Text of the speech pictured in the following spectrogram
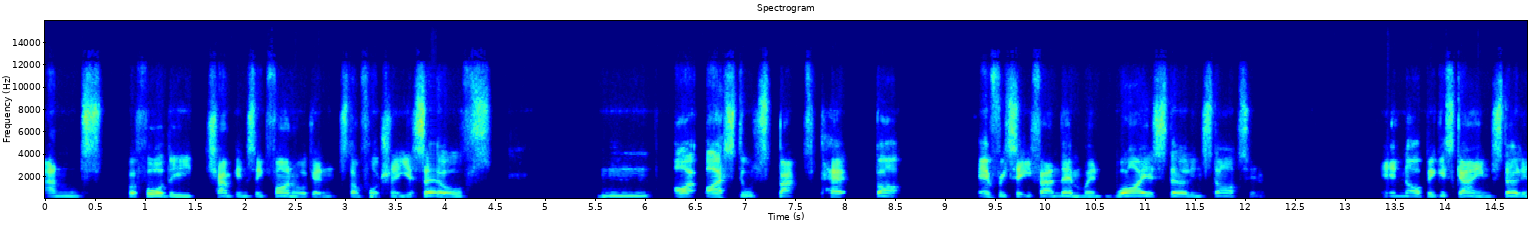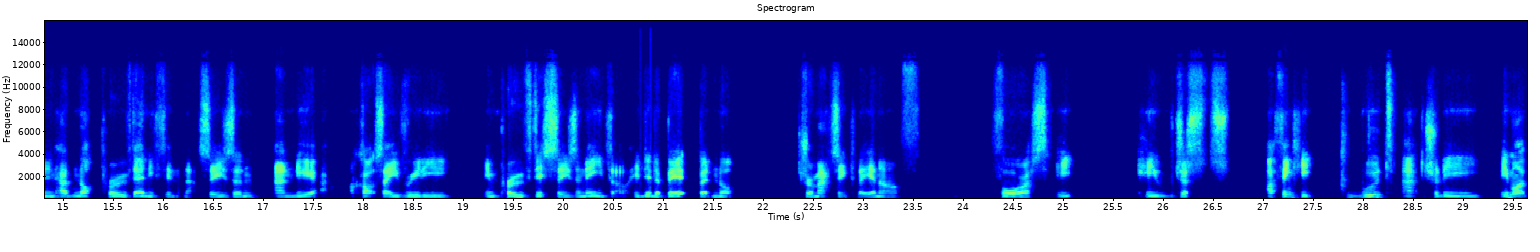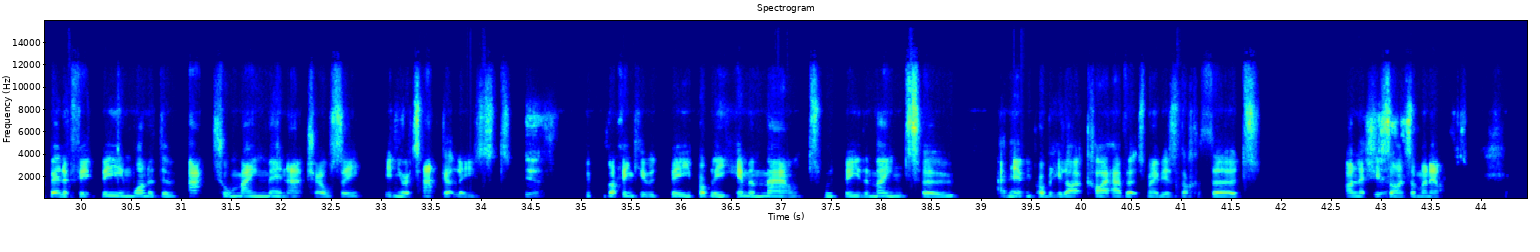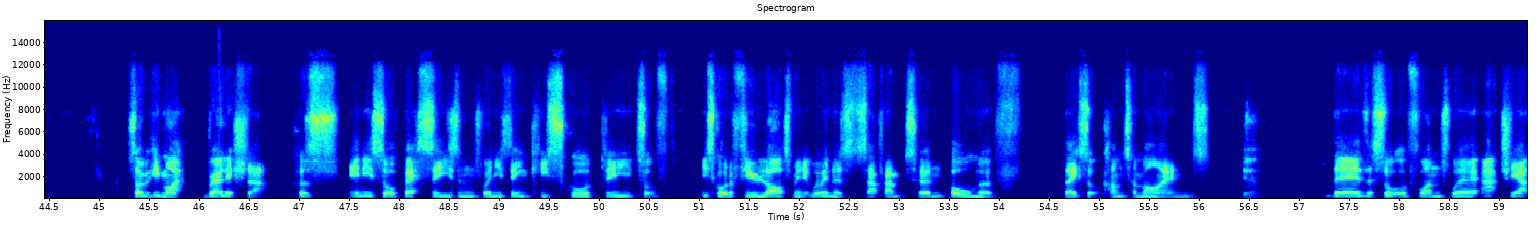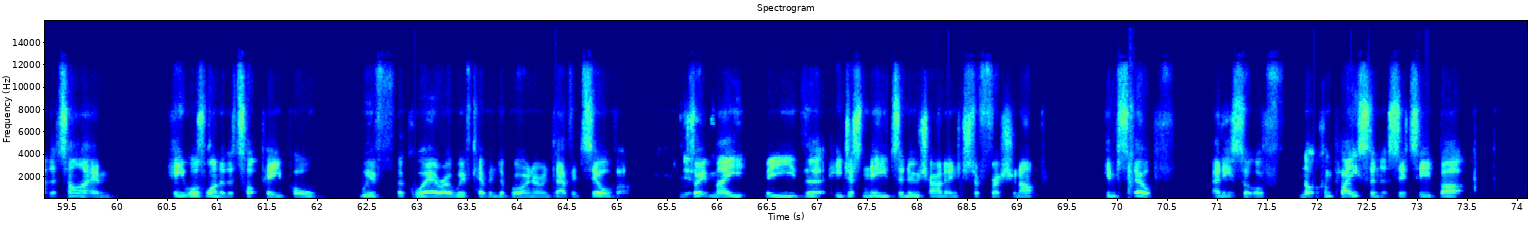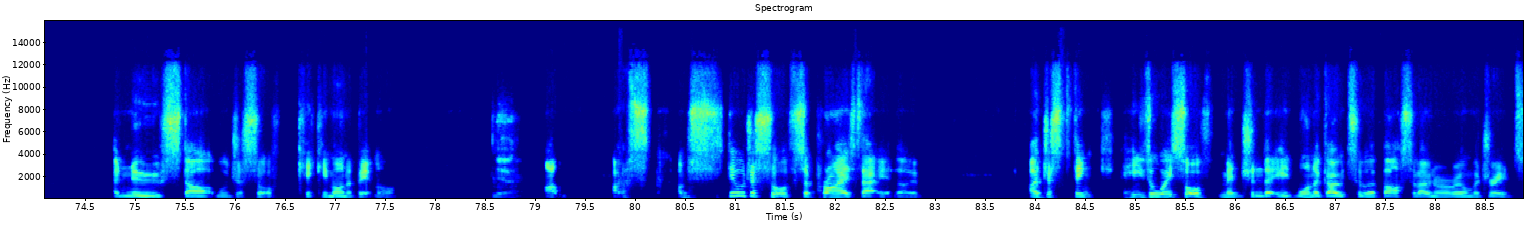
And before the Champions League final against, unfortunately, yourselves, mm, I, I still backed Pep, but every City fan then went, why is Sterling starting? In our biggest game, Sterling had not proved anything that season. And he, I can't say he really improved this season either. He did a bit, but not dramatically enough for us. He he just I think he would actually he might benefit being one of the actual main men at Chelsea in your attack at least. Yeah. I think it would be probably him and Mount would be the main two, and then probably like Kai Havertz maybe as like a third, unless you yeah. sign someone else. So he might relish that because in his sort of best seasons, when you think he scored the sort of he scored a few last minute winners, Southampton, Bournemouth, they sort of come to mind. They're the sort of ones where actually at the time he was one of the top people with Aguero, with Kevin De Bruyne and David Silva. Yeah. So it may be that he just needs a new challenge to freshen up himself. And he's sort of not complacent at City, but a new start will just sort of kick him on a bit more. Yeah. I'm, I'm still just sort of surprised at it though. I just think he's always sort of mentioned that he'd want to go to a Barcelona or Real Madrid.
